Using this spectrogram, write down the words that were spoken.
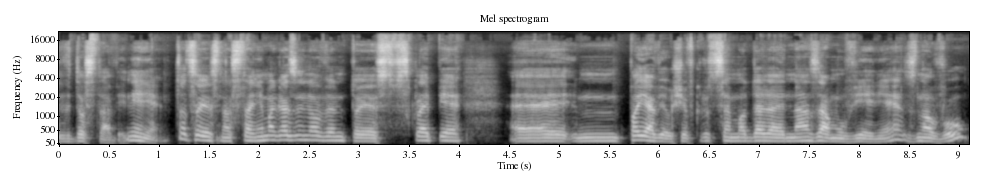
w dostawie. Nie, nie. To, co jest na stanie magazynowym, to jest w sklepie. Pojawią się wkrótce modele na zamówienie znowu,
